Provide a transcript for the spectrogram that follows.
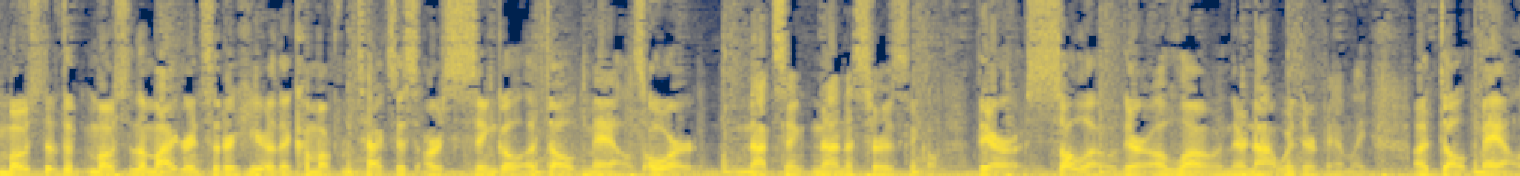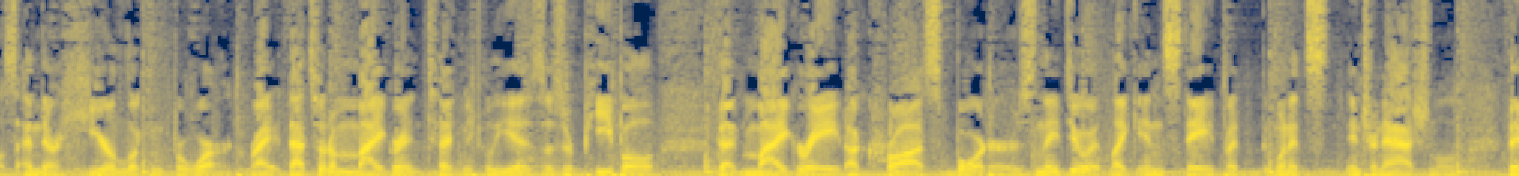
most of the most of the migrants that are here that come up from Texas are single adult males, or not sing, not necessarily single. They're solo. They're alone. They're not with their family. Adult males, and they're here looking for work. Right. That's what a migrant technically is. Those are people that migrate across borders, and they do it like in state, but when it's international, they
